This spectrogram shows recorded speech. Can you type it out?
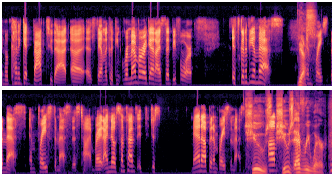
you know, kind of get back to that uh, as family cooking. Remember, again, I said before, it's going to be a mess. Yes. Embrace the mess. Embrace the mess this time, right? I know sometimes it just man up and embrace the mess. Shoes, um, shoes everywhere.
